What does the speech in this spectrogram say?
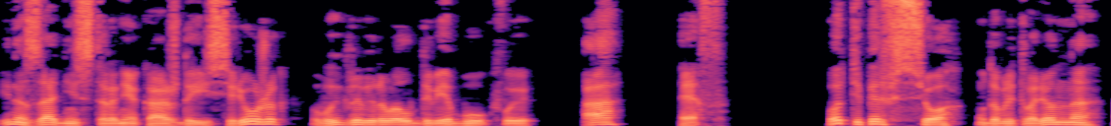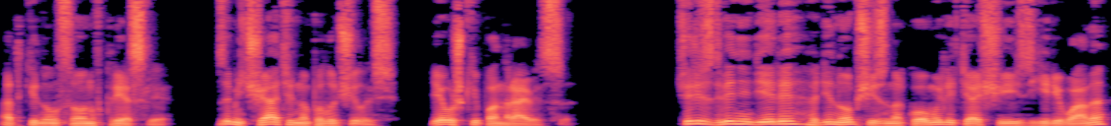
и на задней стороне каждой из сережек выгравировал две буквы А, Ф. Вот теперь все, удовлетворенно откинулся он в кресле. Замечательно получилось. Девушке понравится. Через две недели один общий знакомый, летящий из Еревана,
